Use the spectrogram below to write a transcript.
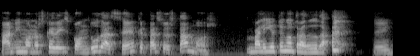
Ánimo, no os quedéis con dudas, ¿eh? ¿Qué paso estamos? Vale, yo tengo otra duda. Sí.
